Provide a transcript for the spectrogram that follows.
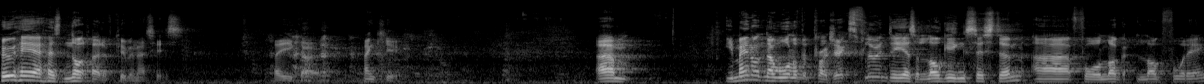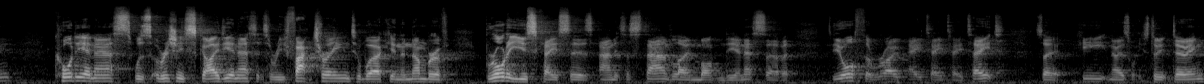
Who here has not heard of Kubernetes? There you go. Thank you. Um, you may not know all of the projects. FluentD is a logging system uh, for log, log forwarding. CoreDNS was originally SkyDNS. It's a refactoring to work in a number of broader use cases, and it's a standalone modern DNS server the author wrote 8888, so he knows what he's do doing.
